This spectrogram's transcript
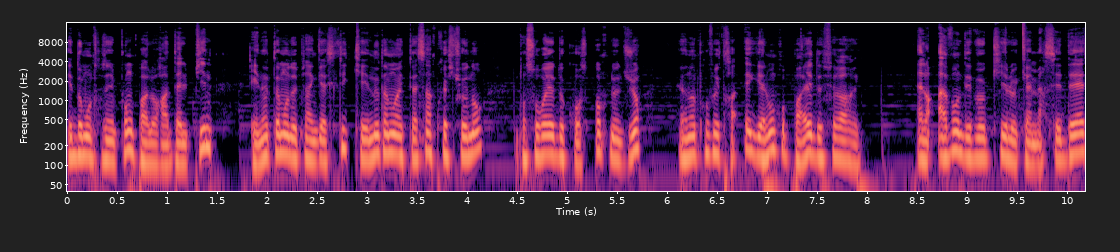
Et dans mon troisième point, on parlera d'Alpine, et notamment de Pierre Gasly, qui a notamment été assez impressionnant dans son voyage de course en pneus durs. Et on en profitera également pour parler de Ferrari. Alors avant d'évoquer le cas Mercedes,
